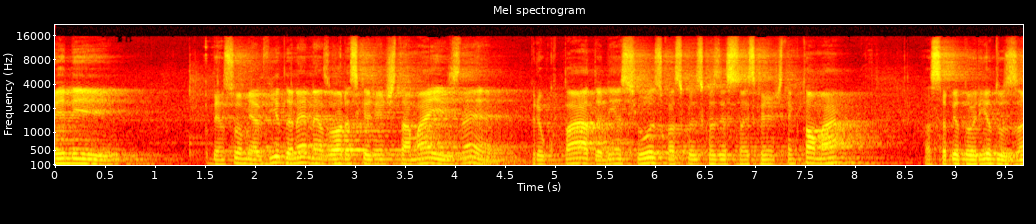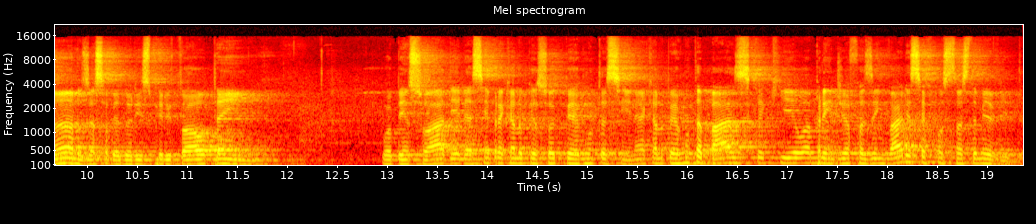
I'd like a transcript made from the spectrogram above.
ele abençoa minha vida, né, nas horas que a gente está mais, né, preocupado, ali, ansioso com as coisas, com as decisões que a gente tem que tomar. A sabedoria dos anos, a sabedoria espiritual tem o abençoado, e ele é sempre aquela pessoa que pergunta assim, né, aquela pergunta básica que eu aprendi a fazer em várias circunstâncias da minha vida.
